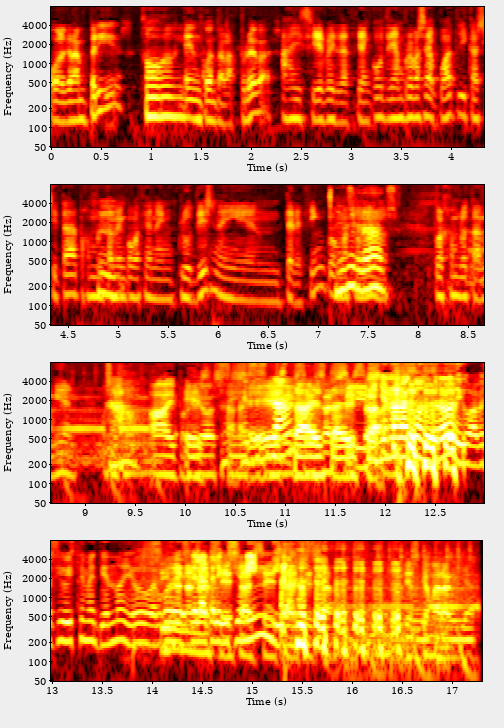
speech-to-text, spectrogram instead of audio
o el Grand Prix Ay. en cuanto a las pruebas. Ay, sí, es verdad. Hacían como tenían pruebas acuáticas y tal. Por ejemplo, Mm. también como hacían en Club Disney y en Telecinco, Es más verdad. o menos. Por ejemplo, también. O sea, son- Ay, por Dios, Esta, sí. ¿Es sí, esta? Esta, esta, sí, esta. Que yo no la controlo, digo, a ver si hoy estoy metiendo yo algo Sí, de, no, no, de no, la es televisión no esa. Dios, qué maravilla.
